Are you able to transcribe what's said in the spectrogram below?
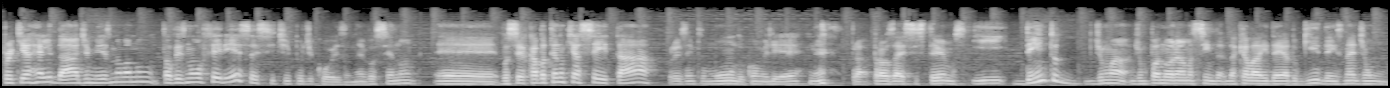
porque a realidade mesmo, ela não, talvez não ofereça esse tipo de coisa, né? Você não, é, você acaba tendo que aceitar, por exemplo, o mundo como ele é, né? Para usar esses termos. E dentro de, uma, de um panorama assim, da, daquela ideia do Giddens, né? De um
